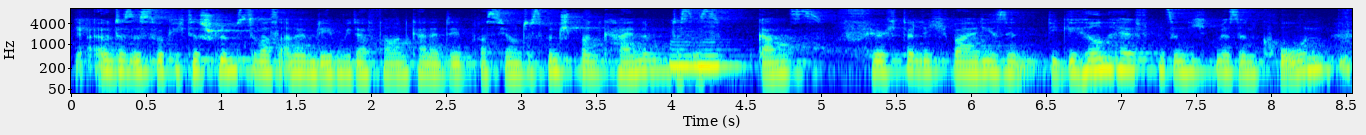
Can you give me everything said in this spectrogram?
Ja, und das ist wirklich das Schlimmste, was einem im Leben widerfahren kann, eine Depression. Das wünscht man keinem. Das mhm. ist ganz fürchterlich, weil die, sind, die Gehirnhälften sind nicht mehr synchron. Okay.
